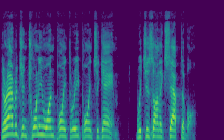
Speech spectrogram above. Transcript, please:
They're averaging 21.3 points a game, which is unacceptable.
